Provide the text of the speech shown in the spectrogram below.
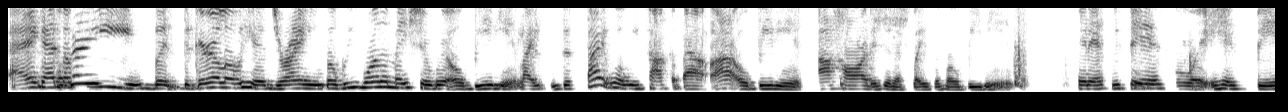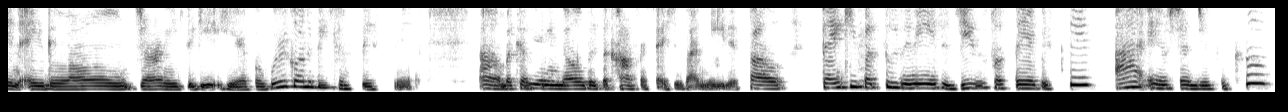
I ain't got okay. no keys, but the girl over here drained. But we want to make sure we're obedient. Like, despite what we talk about, our obedience, our heart is in a place of obedience. And as we said yes. before, it has been a long journey to get here, but we're going to be consistent um, because we know that the conversations are needed. So thank you for tuning in to Jesus Plus Therapy Sis. I am Chandrika Cook,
